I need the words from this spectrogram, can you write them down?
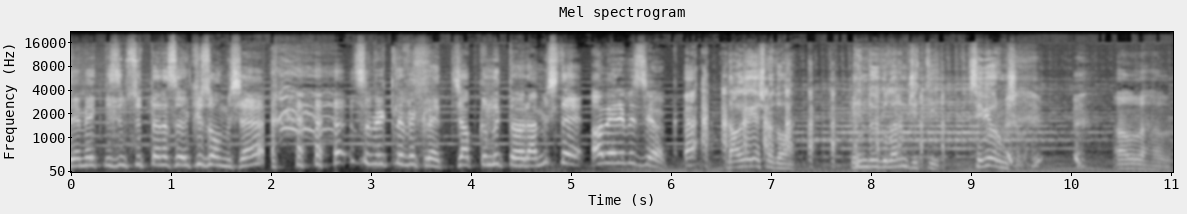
Demek bizim süt tanesi öküz olmuş ha? Sümüklü Fikret. Çapkınlık da öğrenmiş de haberimiz yok. Dalga geçme Doğan. Benim duygularım ciddi. Seviyorum Işıl'ı. Allah Allah.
